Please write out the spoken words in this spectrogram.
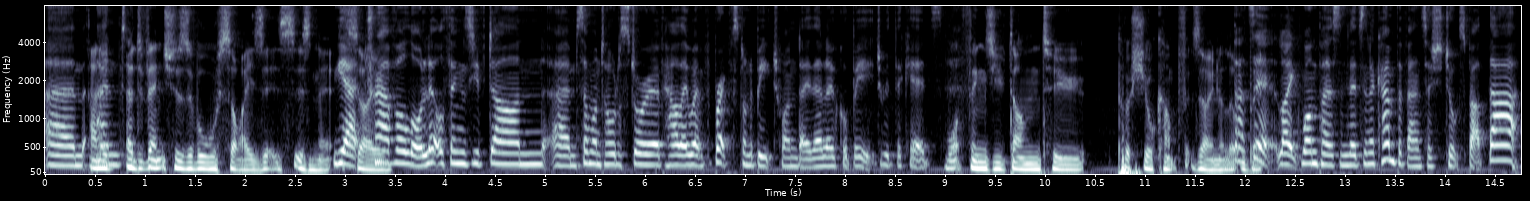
Um, and, and ad- adventures of all sizes, isn't it? yeah, So- travel or little things you've done. Um, someone told a story of how they went for breakfast on a beach one day, their local beach with the kids. what things you've done to push your comfort zone a little That's bit. it. Like one person lives in a camper van, so she talks about that.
